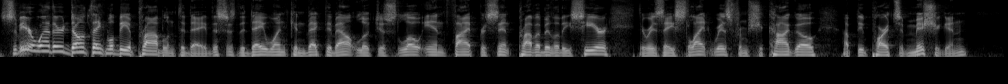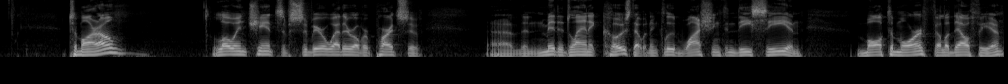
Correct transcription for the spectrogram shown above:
Severe weather, don't think will be a problem today. This is the day one convective outlook, just low end 5% probabilities here. There is a slight risk from Chicago up through parts of Michigan. Tomorrow, low end chance of severe weather over parts of uh, the mid Atlantic coast. That would include Washington, D.C., and Baltimore, Philadelphia.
